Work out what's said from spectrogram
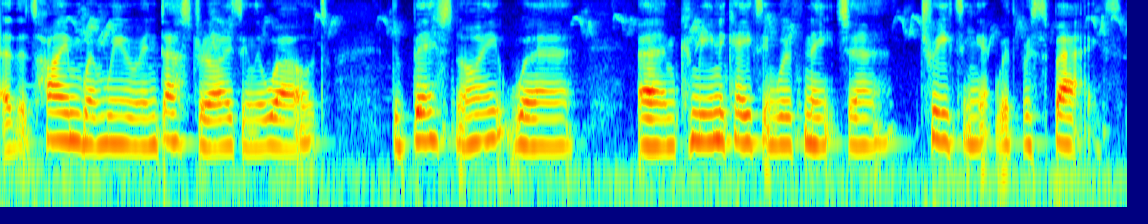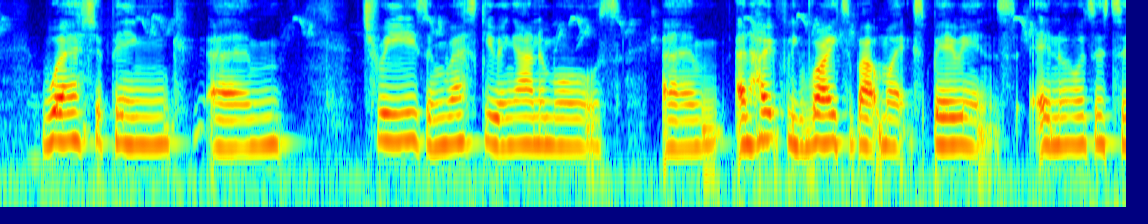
at the time when we were industrializing the world, the Bishnoi were um, communicating with nature, treating it with respect, worshipping um, trees and rescuing animals, um, and hopefully write about my experience in order to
